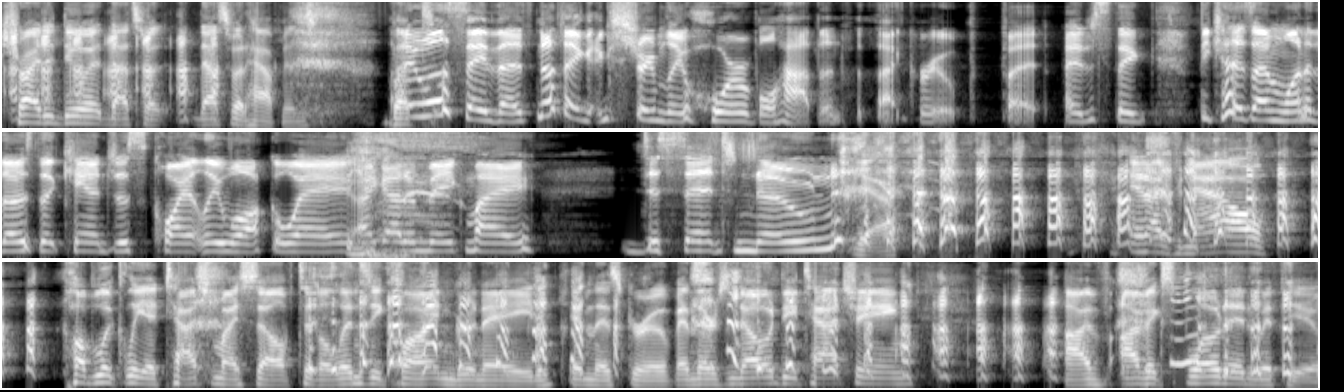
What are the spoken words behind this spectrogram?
try to do it. That's what, that's what happens. But I will say this nothing extremely horrible happened with that group. But I just think because I'm one of those that can't just quietly walk away, I got to make my dissent known. Yeah. and I've now publicly attached myself to the Lindsay Klein grenade in this group, and there's no detaching. I've I've exploded with you.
